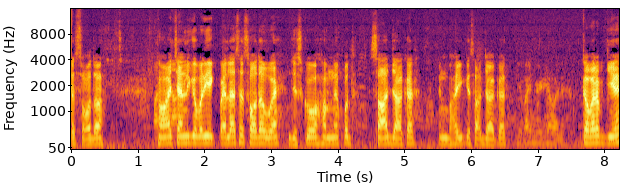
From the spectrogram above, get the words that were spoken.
सौदा। हमारे चैनल के ऊपर ही एक पहला ऐसा सौदा हुआ है, जिसको हमने खुद साथ जाकर, इन भाई के साथ जाकर कवर अप किए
